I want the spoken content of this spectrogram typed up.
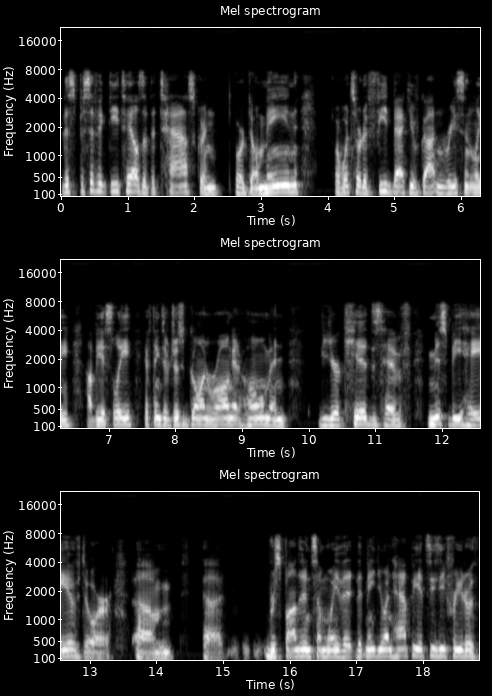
the specific details of the task or, or domain or what sort of feedback you've gotten recently. Obviously, if things have just gone wrong at home and your kids have misbehaved or um, uh, responded in some way that, that made you unhappy, it's easy for you to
